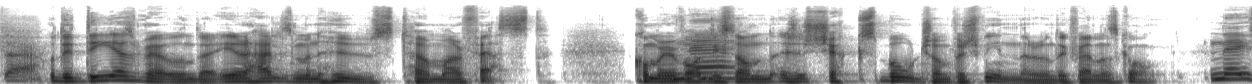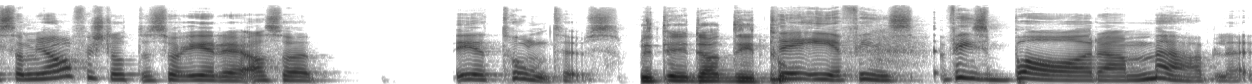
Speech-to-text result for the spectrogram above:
Det. Och det är det som jag undrar, är det här liksom en hustömmarfest? Kommer det vara Nej. liksom köksbord som försvinner under kvällens gång? Nej, som jag har förstått det så är det alltså... Det är ett tomt hus. Det, det, det, är to- Det är, finns, finns bara möbler.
